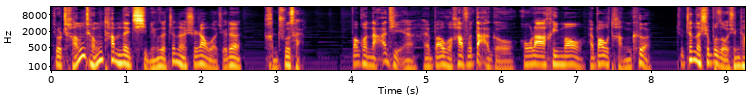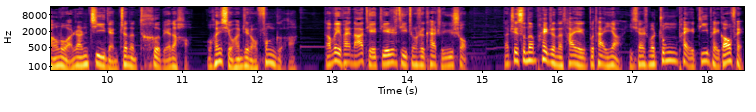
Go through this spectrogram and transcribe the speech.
就是长城他们的起名字真的是让我觉得很出彩，包括拿铁，还包括哈弗大狗、欧拉黑猫，还包括坦克，就真的是不走寻常路啊，让人记忆点真的特别的好。我很喜欢这种风格啊！那魏牌拿铁 DHT 正式开始预售。那这次呢配置呢它也不太一样，以前什么中配、低配、高配，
